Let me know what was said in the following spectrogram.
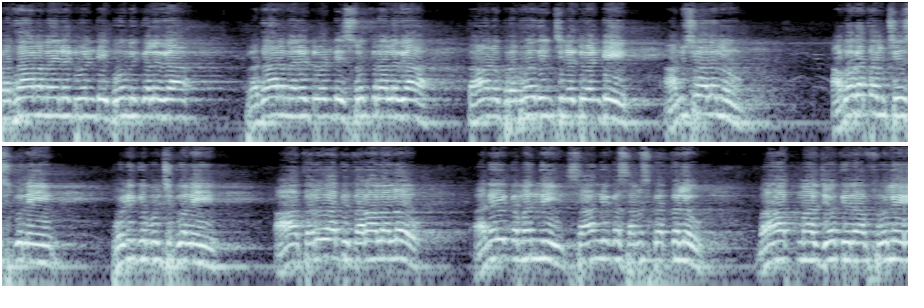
ప్రధానమైనటువంటి భూమికలుగా ప్రధానమైనటువంటి సూత్రాలుగా తాను ప్రబోధించినటువంటి అంశాలను అవగతం చేసుకుని పుణికిపుచ్చుకొని ఆ తరువాతి తరాలలో అనేక మంది సాంఘిక సంస్కర్తలు Mahatma Jyotirao Phule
